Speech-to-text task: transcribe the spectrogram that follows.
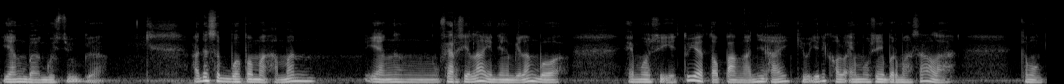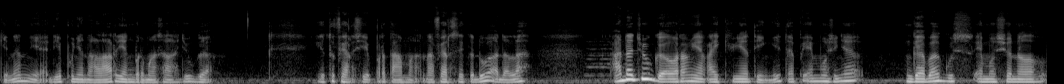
yang bagus juga. Ada sebuah pemahaman yang versi lain yang bilang bahwa emosi itu ya topangannya IQ jadi kalau emosinya bermasalah kemungkinan ya dia punya nalar yang bermasalah juga. Itu versi pertama. Nah versi kedua adalah ada juga orang yang IQ-nya tinggi tapi emosinya nggak bagus. Emosional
